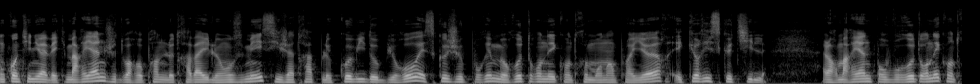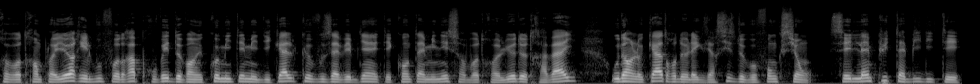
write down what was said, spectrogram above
On continue avec Marianne, je dois reprendre le travail le 11 mai. Si j'attrape le Covid au bureau, est-ce que je pourrais me retourner contre mon employeur et que risque-t-il? Alors Marianne, pour vous retourner contre votre employeur, il vous faudra prouver devant un comité médical que vous avez bien été contaminé sur votre lieu de travail ou dans le cadre de l'exercice de vos fonctions. C'est l'imputabilité,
